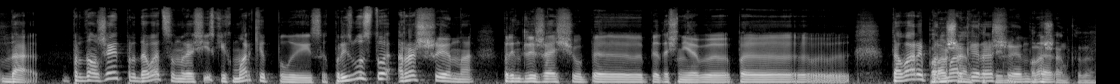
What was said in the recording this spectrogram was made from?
Да, продолжает продаваться на российских маркетплейсах. Производство Рошена, принадлежащего, э, точнее, э, э, товары под маркой Рошен. Порошенко, да. да.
